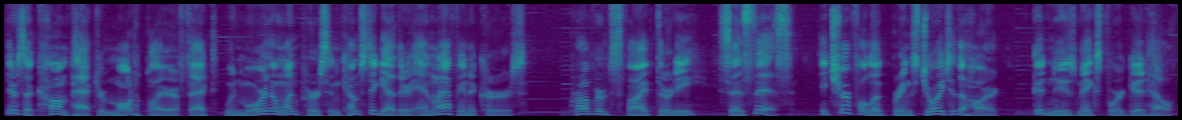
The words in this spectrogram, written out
There's a compactor multiplier effect when more than one person comes together and laughing occurs. Proverbs 5:30 says this: "A cheerful look brings joy to the heart. Good news makes for good health."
